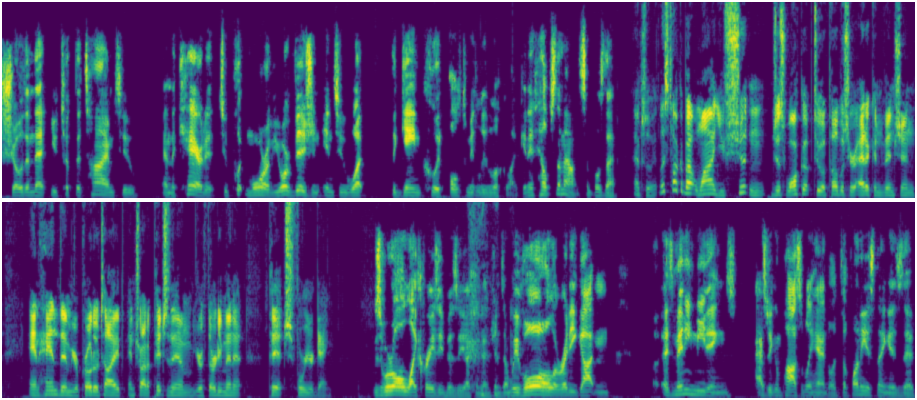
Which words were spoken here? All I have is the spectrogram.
show them that you took the time to and the care to to put more of your vision into what the game could ultimately look like, and it helps them out. simple as that. Absolutely. Let's talk about why you shouldn't just walk up to a publisher at a convention and hand them your prototype and try to pitch them your 30 minute pitch for your game? Because we're all like crazy busy at conventions, and we've all already gotten as many meetings as we can possibly handle. It's the funniest thing is that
